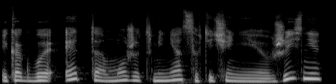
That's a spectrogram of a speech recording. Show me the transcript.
И как бы это может меняться в течение в жизни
